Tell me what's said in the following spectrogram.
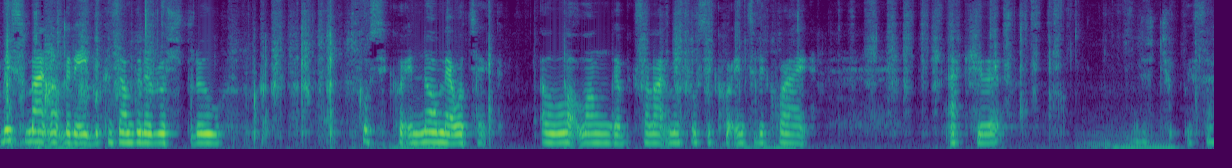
This might not be neat because I'm going to rush through fussy cutting. Normally I would take a lot longer because I like my fussy cutting to be quite accurate. I'll just chuck this out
